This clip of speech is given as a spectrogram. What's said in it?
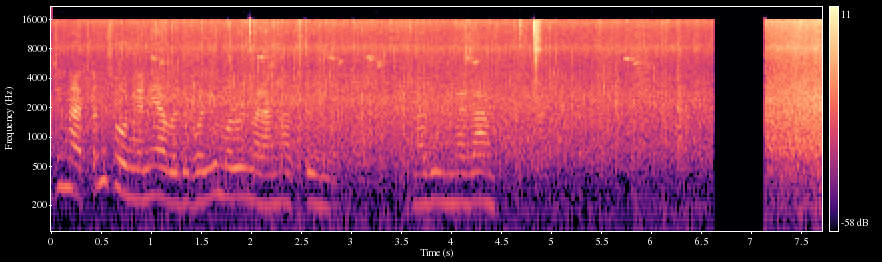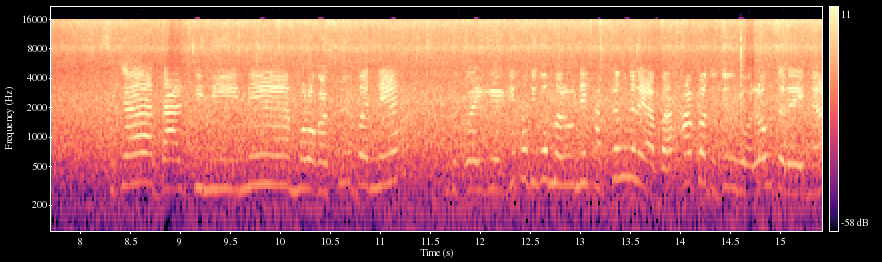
ꯍꯧꯖꯤꯛ ꯉꯥꯛꯇꯪ ꯁꯣꯟꯒꯅꯦꯕ ꯑꯗꯨꯒꯤ ꯃꯔꯣꯏ ꯃꯔꯥꯡ ꯍꯥꯞꯇꯣꯏꯅꯦ ꯃꯔꯨ ꯃꯔꯥꯡ ꯁꯤꯒ ꯗꯥꯜꯆꯤꯅꯤꯅꯦ ꯃꯣꯔꯣꯛ ꯑꯁꯨꯕꯅꯦ ꯑꯗꯨꯒ ꯑꯩꯒꯤ ꯐꯗꯤꯒꯣꯝ ꯃꯔꯨꯅꯦ ꯍꯥꯞꯆꯟꯈ꯭ꯔꯦꯕ ꯍꯥꯞꯄꯗꯨꯗꯤ ꯎꯍꯧꯗ꯭ꯔꯦ ꯑꯩꯅ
